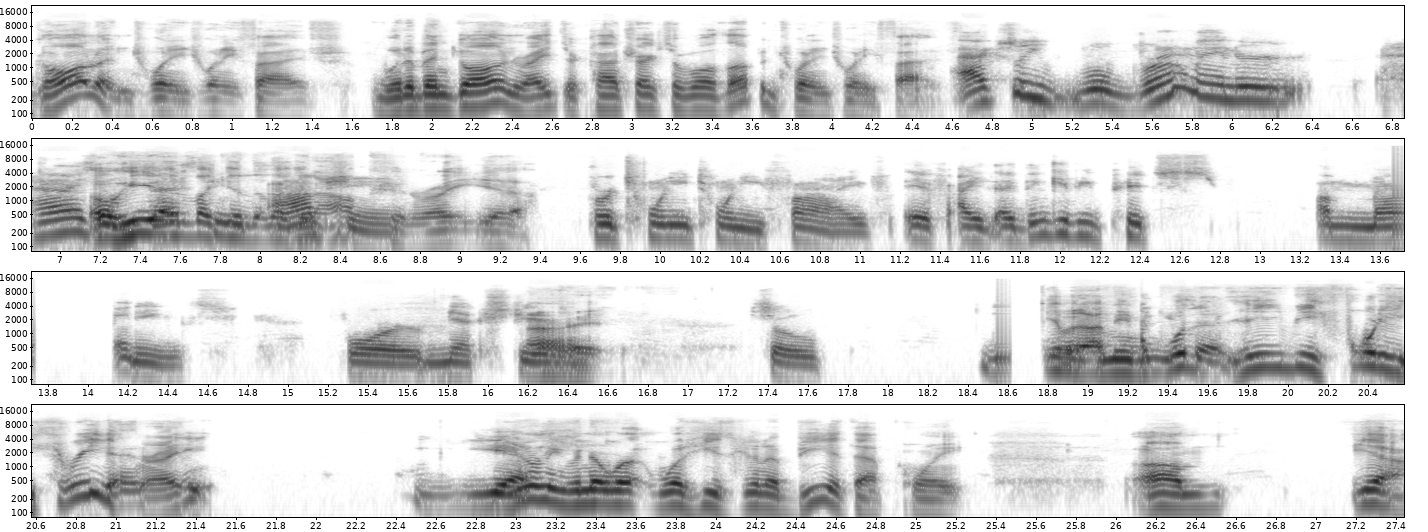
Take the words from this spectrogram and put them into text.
gone in 2025. Would have been gone, right? Their contracts are both up in 2025. Actually, well, Verlander has. Oh, he has like, a, like option an option, right? Yeah. For 2025, if I I think if he pitches a innings for next year. So, yeah, but I mean, would he'd be 43 then, right? Yeah. You don't even know what, what he's going to be at that point. Um, yeah,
